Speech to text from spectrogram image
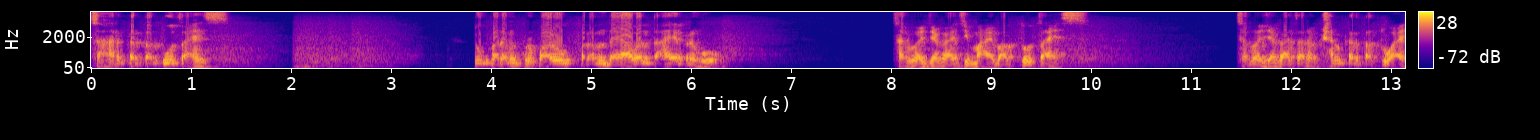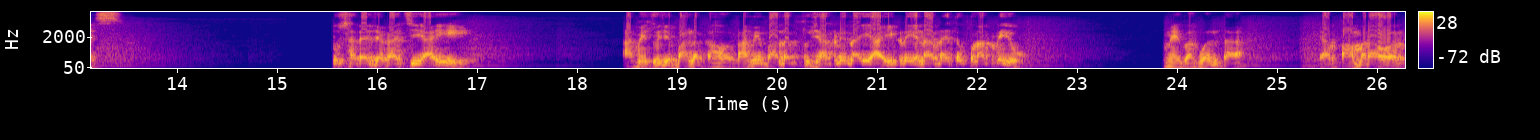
सहार करता तूच आहेस. तू परम कृपाळू परम दयावंत आहे प्रभू. सर्व जगाची मायबाप तूच आहेस. सर्व जगाचा रक्षण करता तू आहेस. तू साऱ्या जगाची आई. आम्ही तुझे बालक आहोत. आम्ही बालक तुझ्याकडे नाही आईकडे येणार नाही तर कुणाकडे येऊ? नाही भगवंता या पामरावर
